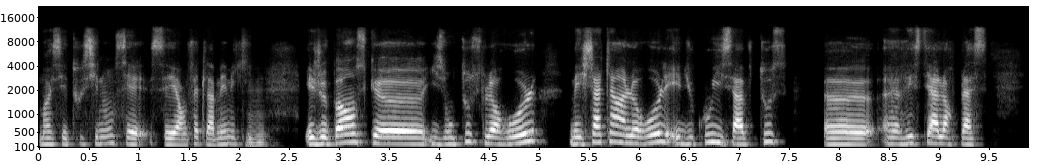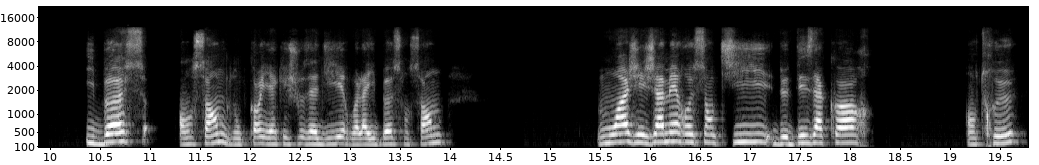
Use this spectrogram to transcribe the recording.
moi, c'est tout. Sinon, c'est en fait la même équipe. Mhm. Et je pense qu'ils ont tous leur rôle, mais chacun a leur rôle et du coup, ils savent tous euh, rester à leur place. Ils bossent ensemble. Donc, quand il y a quelque chose à dire, voilà, ils bossent ensemble. Moi, j'ai jamais ressenti de désaccord entre eux.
